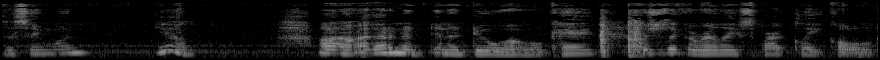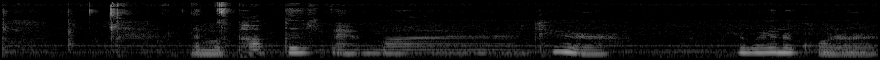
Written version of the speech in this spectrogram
The same one? Yeah. Oh no, I got it in a, in a duo, okay? This is like a really sparkly gold. And I'm gonna pop this in my here, in my inner corner.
